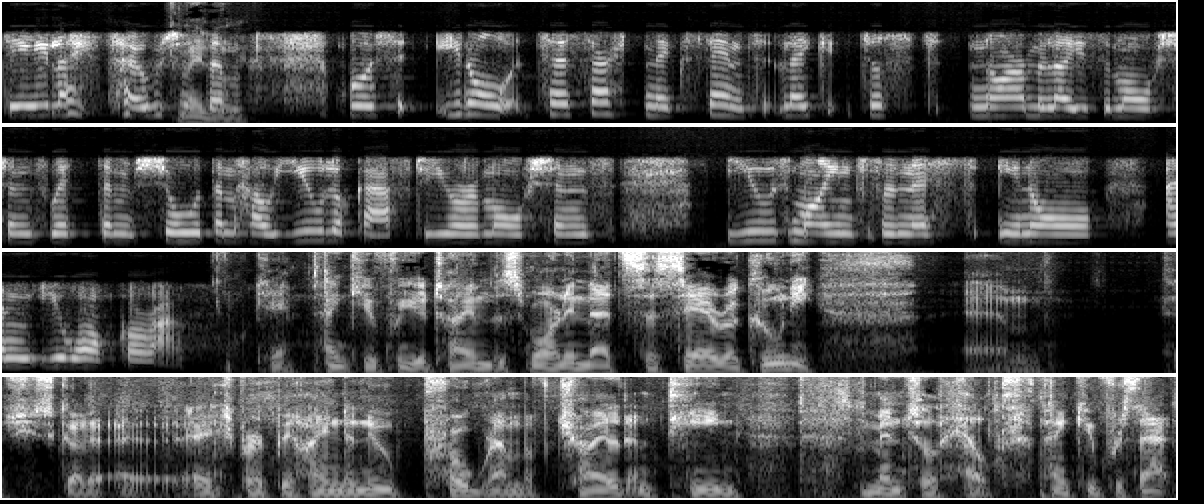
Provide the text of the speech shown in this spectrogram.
daylights out of them. But, you know, to a certain extent, like just normalise emotions with them, show them how you look after your emotions, use mindfulness, you know, and you won't go wrong. Okay, thank you for your time this morning. That's Sarah Cooney. Um, she's got an expert behind a new program of child and teen mental health. Thank you for that.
